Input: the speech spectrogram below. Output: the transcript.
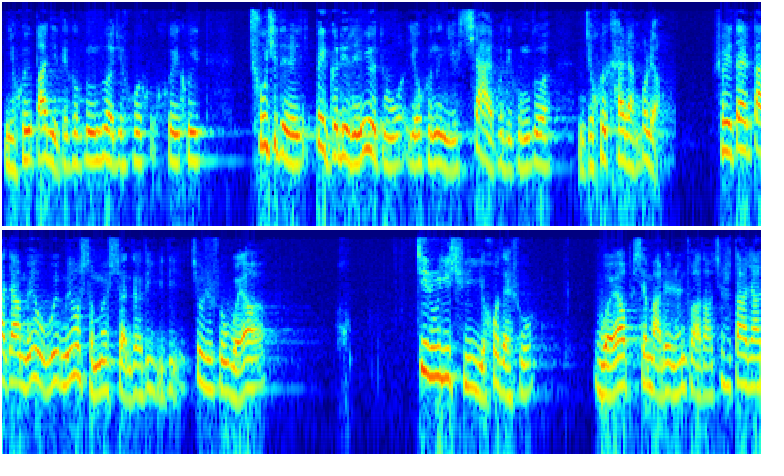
你会把你这个工作就会会会出去的人被隔离人越多，有可能你下一步的工作你就会开展不了。所以，但是大家没有为没有什么选择的余地，就是说我要进入疫区以后再说。我要先把这人抓到，就是大家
